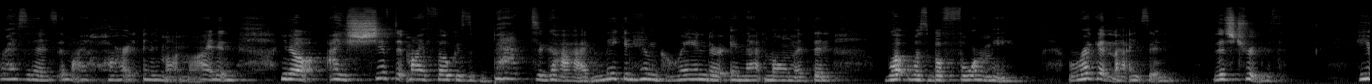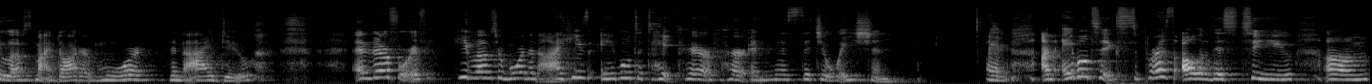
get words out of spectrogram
residence in my heart and in my mind. And, you know, I shifted my focus back to God, making Him grander in that moment than what was before me, recognizing this truth. He loves my daughter more than I do. And therefore, if He loves her more than I, He's able to take care of her in this situation. And I'm able to express all of this to you um,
